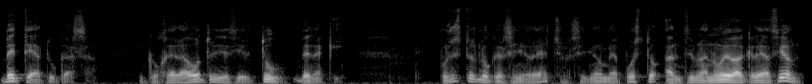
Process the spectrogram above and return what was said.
vete a tu casa y coger a otro y decir, tú, ven aquí. Pues esto es lo que el Señor ha hecho. El Señor me ha puesto ante una nueva creación.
